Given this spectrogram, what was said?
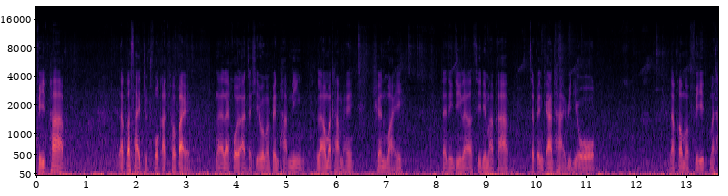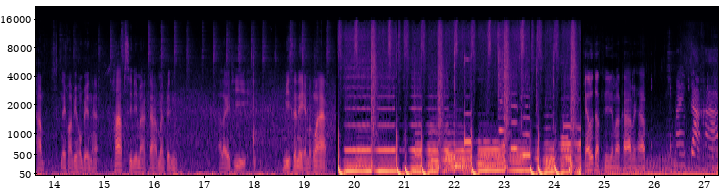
ฟีดภาพ แล้วก็ใส่จุดโฟกัสเข้าไป หลายๆคนอาจจะคิดว่ามันเป็นภาพนิ่ง แล้วเอามาทำให้เคลื่อนไหว แต่จริงๆแล้ว cinemagraph จะเป็นการถ่ายวิดีโอ แล้วก็มาฟีดมาทำในความคิดของเบนฮะภาพ cinemagraph มันเป็นอะไรที่มีเสน่ห์มาก ๆ แกรู้จัก cinemagraph ไหมครับ ไม่รู้จักครับ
